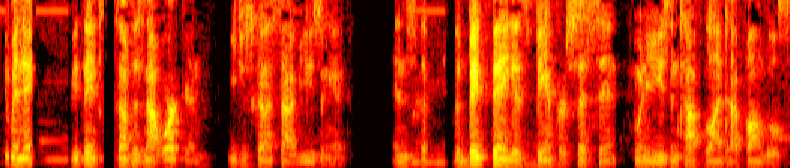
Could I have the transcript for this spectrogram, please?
human nature, if you think something's not working, you're just going to stop using it. And so the big thing is being persistent when you're using topical antifungals.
